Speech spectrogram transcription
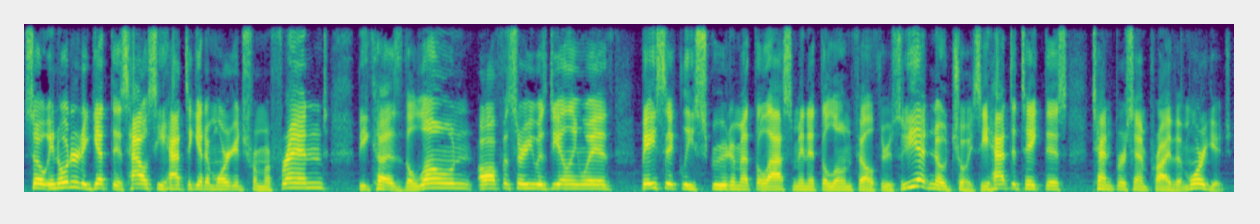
So, in order to get this house, he had to get a mortgage from a friend because the loan officer he was dealing with basically screwed him at the last minute. The loan fell through. So he had no choice. He had to take this 10% private mortgage.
